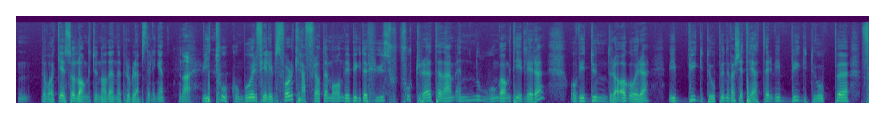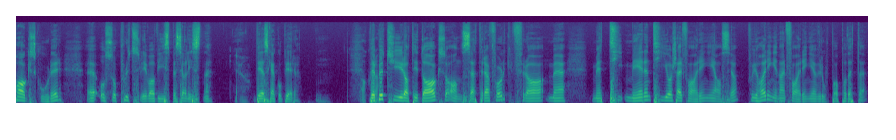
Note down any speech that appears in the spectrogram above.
Det var ikke så langt unna denne problemstillingen. Nei. Vi tok om bord Philips-folk herfra til månen. Vi bygde hus fortere til dem enn noen gang tidligere. Og vi dundra av gårde. Vi bygde opp universiteter, vi bygde opp uh, fagskoler. Uh, og så plutselig var vi spesialistene. Ja. Det skal jeg kopiere. Mm. Det betyr at i dag så ansetter jeg folk fra med, med ti, mer enn ti års erfaring i Asia. For vi har ingen erfaring i Europa på dette.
